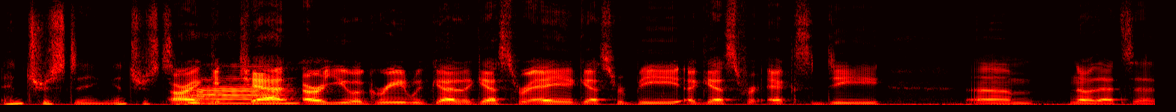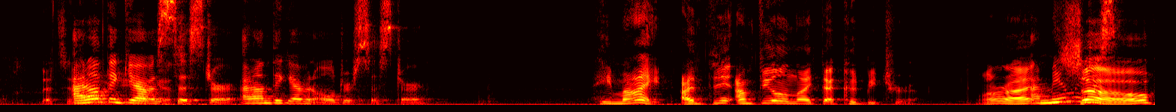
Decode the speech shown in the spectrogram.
Interesting, interesting. All right, get, chat. Um, Are you agreed? We've got a guess for A, a guess for B, a guess for XD. Um, no, that's a that's. an I don't think you have a sister. I don't think you have an older sister. He might. I think I'm feeling like that could be true. All right. I'm mainly so,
